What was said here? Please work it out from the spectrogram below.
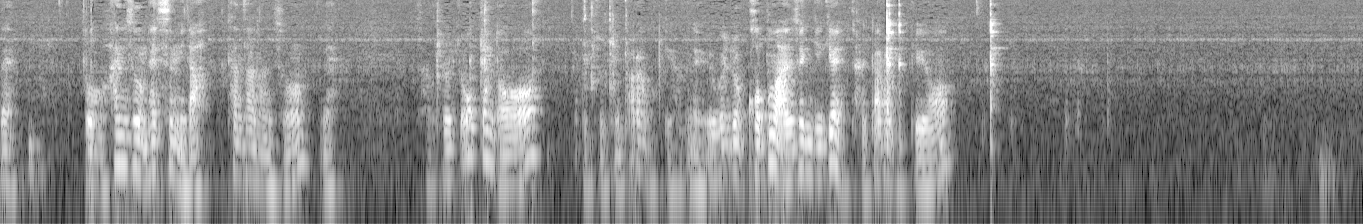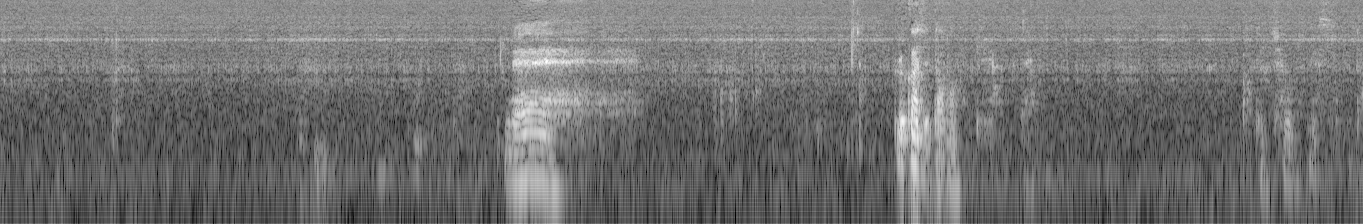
네, 또 한숨 했습니다. 탄산 한숨. 네. 자, 그리고 조금 더 이쪽 좀 따라볼게요. 네, 이거 좀 거품 안 생기게 잘 따라볼게요. 네. 끝까지 따라볼게요. 네. 가득 채워보겠습니다.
